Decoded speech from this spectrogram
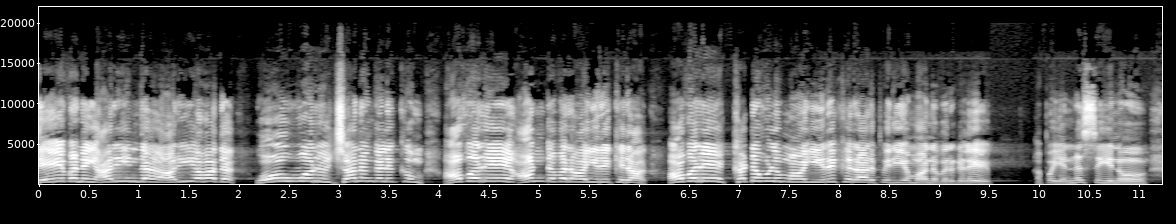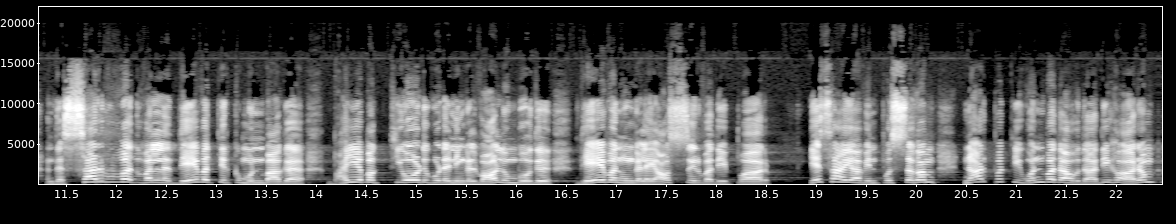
தேவனை அறிந்த அறியாத ஒவ்வொரு ஜனங்களுக்கும் அவரே ஆண்டவராயிருக்கிறார். அவரே கடவுளுமாய் இருக்கிறார் பிரியமானவர்களே. அப்ப என்ன செய்யணும்? அந்த சர்வ வல்ல தேவத்திற்கு முன்பாக பயபக்தியோடு கூட நீங்கள் வாழும்போது தேவன் உங்களை ஆசிர்வதிப்பார். எஸ்ஆயாவின் புஸ்தகம் நாற்பத்தி ஒன்பதாவது அதிகாரம்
